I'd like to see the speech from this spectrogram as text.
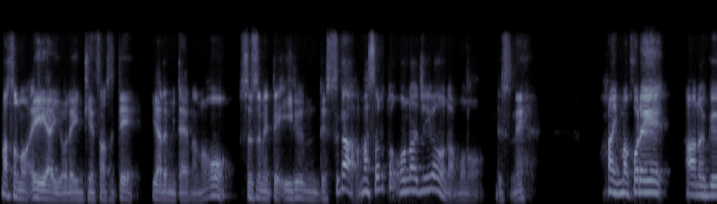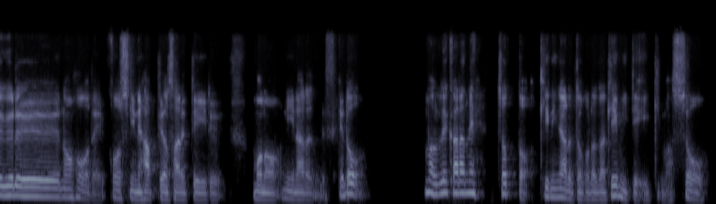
まあ、その AI を連携させてやるみたいなのを進めているんですが、まあ、それと同じようなものですね。はい。まあ、これ、あの、Google の方で公式に発表されているものになるんですけど、まあ、上からね、ちょっと気になるところだけ見ていきましょう。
